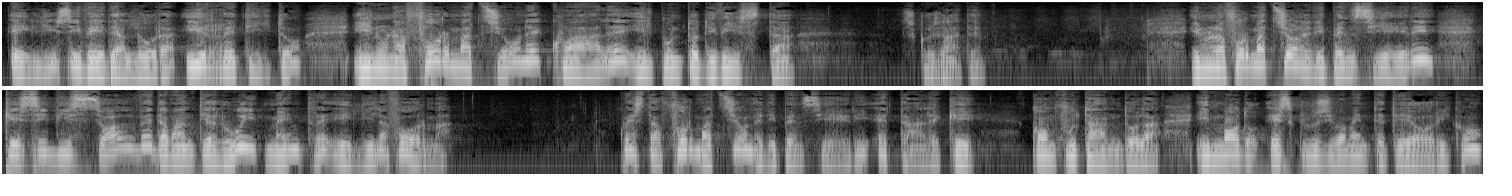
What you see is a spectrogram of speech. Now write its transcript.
Egli si vede allora irretito in una formazione quale il punto di vista, scusate, in una formazione di pensieri che si dissolve davanti a lui mentre egli la forma. Questa formazione di pensieri è tale che, confutandola in modo esclusivamente teorico,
